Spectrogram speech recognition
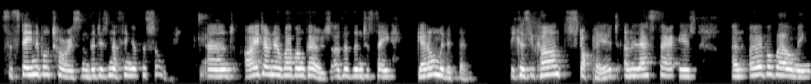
sustainable tourism that is nothing of the sort. Yeah. And I don't know where one goes other than to say, get on with it then, because you can't stop it unless there is an overwhelming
